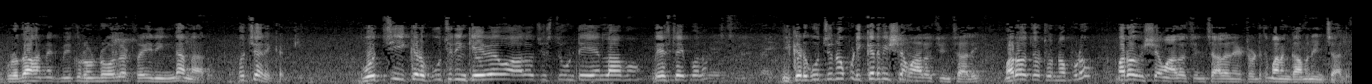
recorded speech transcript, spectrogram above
ఇప్పుడు ఉదాహరణకు మీకు రెండు రోజుల ట్రైనింగ్ అన్నారు. వచ్చారు ఇక్కడికి. వచ్చి ఇక్కడ కూర్చుని ఇంకేవేవో ఆలోచిస్తూ ఉంటే ఏం లాభం? వేస్ట్ అయిపోలా? ఇక్కడ కూర్చున్నప్పుడు ఇక్కడ విషయం ఆలోచించాలి. మరో చోట ఉన్నప్పుడు మరో విషయం ఆలోచించాలనేటువంటిది మనం గమనించాలి.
